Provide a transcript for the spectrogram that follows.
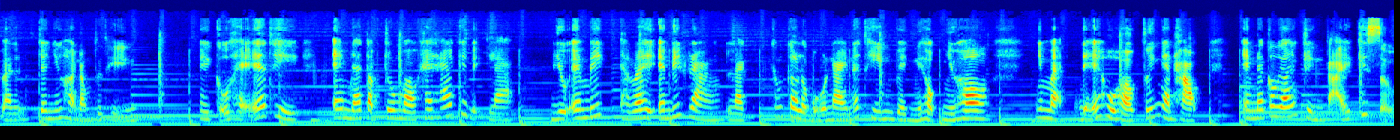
và cho những hoạt động từ thiện. Thì cụ thể thì em đã tập trung vào khai thác cái việc là dù em biết thật ra thì em biết rằng là cái câu lạc bộ này nó thiên về nghệ thuật nhiều hơn nhưng mà để phù hợp với ngành học em đã cố gắng truyền tải cái sự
